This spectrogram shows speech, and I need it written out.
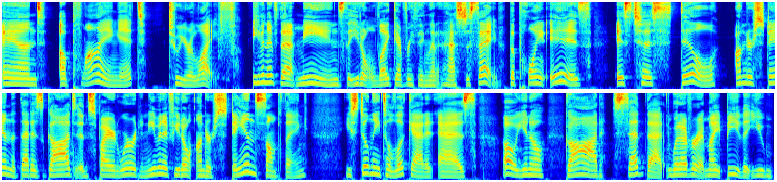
and applying it to your life. Even if that means that you don't like everything that it has to say. The point is is to still understand that that is God's inspired word and even if you don't understand something, you still need to look at it as, oh, you know, God said that, whatever it might be that you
